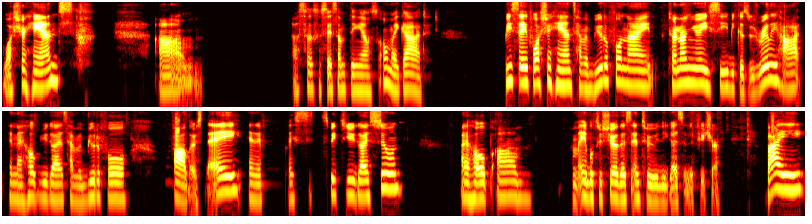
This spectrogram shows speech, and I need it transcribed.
Wash your hands. um, I was going to say something else. Oh my God. Be safe. Wash your hands. Have a beautiful night. Turn on your AC because it's really hot. And I hope you guys have a beautiful Father's Day. And if I speak to you guys soon, I hope um, I'm able to share this interview with you guys in the future. Bye.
